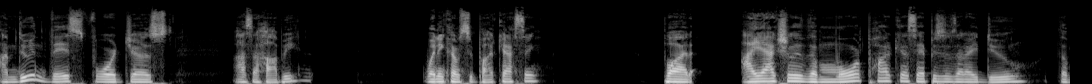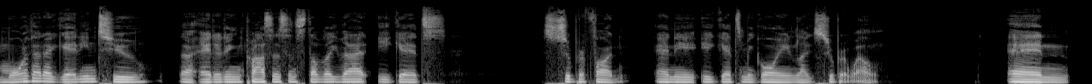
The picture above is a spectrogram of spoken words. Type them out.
i'm doing this for just as a hobby when it comes to podcasting but i actually the more podcast episodes that i do the more that i get into the editing process and stuff like that it gets super fun and it, it gets me going like super well. And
